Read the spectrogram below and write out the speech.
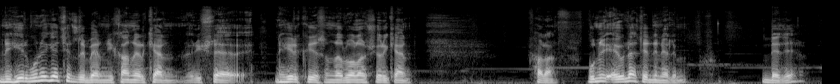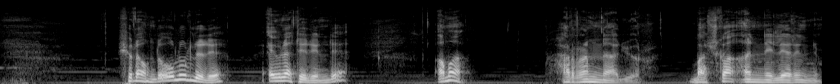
Nehir bunu getirdi ben yıkanırken işte nehir kıyısında dolaşırken falan. Bunu evlat edinelim dedi. Firavun da olur dedi. Evlat edindi. Ama haramna diyor. Başka annelerin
